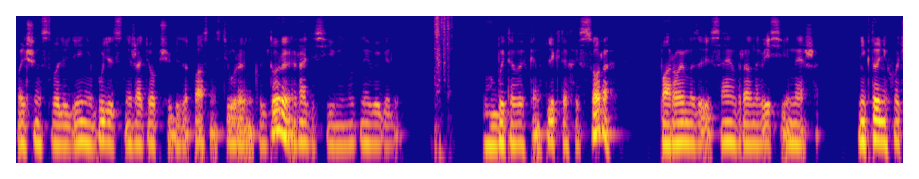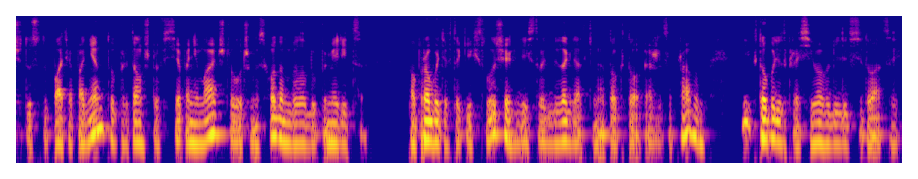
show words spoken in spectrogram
Большинство людей не будет снижать общую безопасность и уровень культуры ради сиюминутной выгоды. В бытовых конфликтах и ссорах порой мы зависаем в равновесии Нэша. Никто не хочет уступать оппоненту, при том, что все понимают, что лучшим исходом было бы помириться. Попробуйте в таких случаях действовать без оглядки на то, кто окажется правым и кто будет красиво выглядеть в ситуации.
